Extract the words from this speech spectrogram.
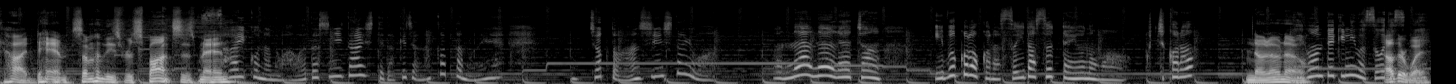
God damn, some of these responses, man. 最古なのは私に対してだけじゃなかったのね。ちょっと安心したよ。ねえねえレイちゃん。胃袋から吸い出すっていうのは口から？No, no, 基 no. 本的にはそうです、ね、 Other way.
